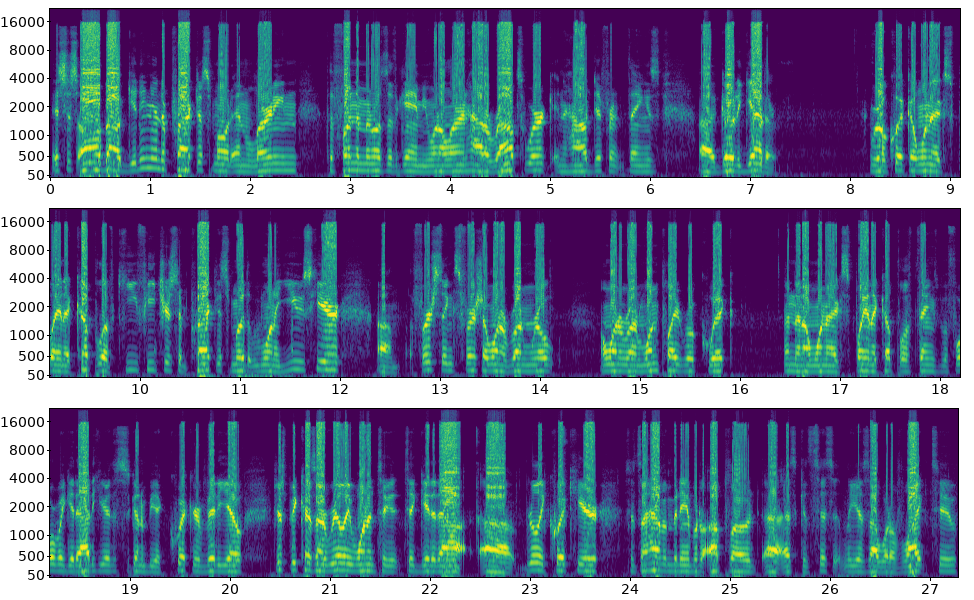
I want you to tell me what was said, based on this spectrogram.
It's just all about getting into practice mode and learning the fundamentals of the game. You want to learn how the routes work and how different things uh, go together. Real quick, I want to explain a couple of key features in practice mode that we want to use here. Um, first things first, I want to run real I want to run one play real quick and then I want to explain a couple of things before we get out of here. This is going to be a quicker video just because I really wanted to, to get it out uh, really quick here since I haven't been able to upload uh, as consistently as I would have liked to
